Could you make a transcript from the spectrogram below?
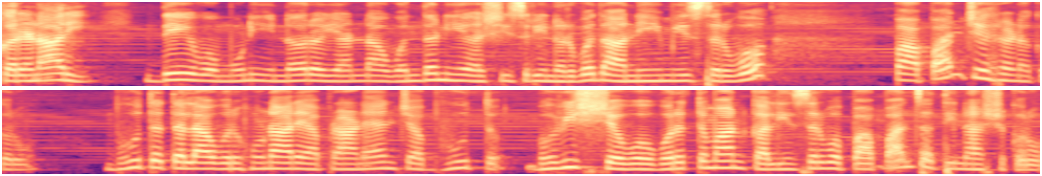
करणारी देव मुनी नर यांना वंदनीय अशी श्री नर्मदा नेहमी सर्व पापांचे हरण करो. भूततलावर होणाऱ्या प्राण्यांच्या भूत भविष्य व वर्तमानकालीन सर्व पापांचा ती नाश करो.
